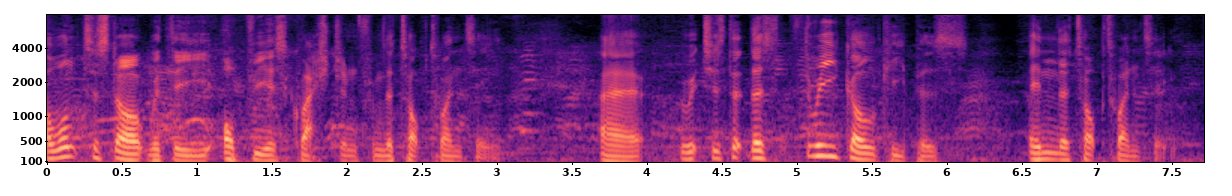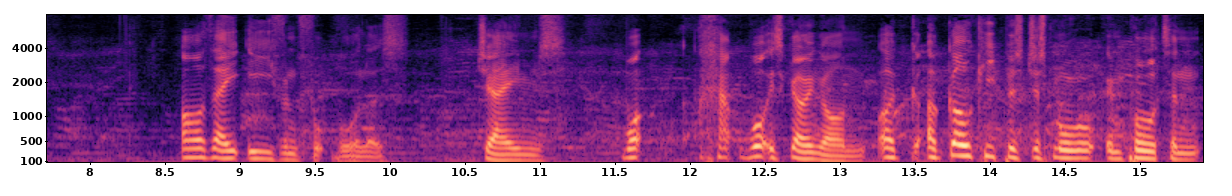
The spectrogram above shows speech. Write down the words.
want to start with the obvious question from the top 20, uh, which is that there's three goalkeepers in the top 20. Are they even footballers? James, what ha, what is going on? Are, are goalkeepers just more important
